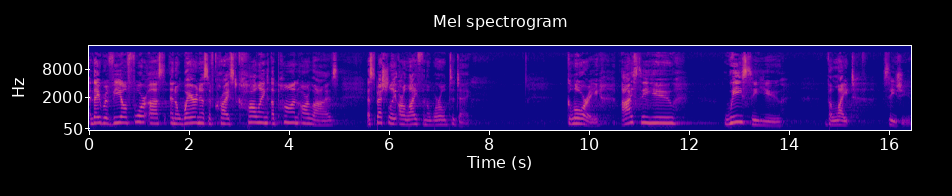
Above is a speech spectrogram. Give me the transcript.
And they reveal for us an awareness of Christ calling upon our lives, especially our life in the world today. Glory, I see you, we see you, the light sees you.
